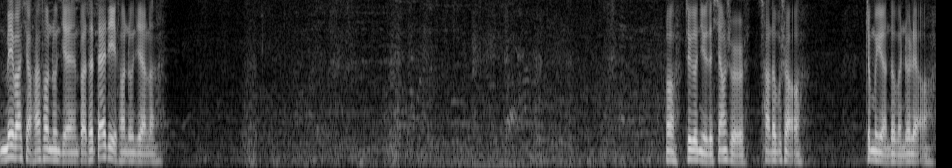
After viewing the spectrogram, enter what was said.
没把小孩放中间，把他 daddy 放中间了。哦，这个女的香水擦了不少啊，这么远都闻着了啊。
